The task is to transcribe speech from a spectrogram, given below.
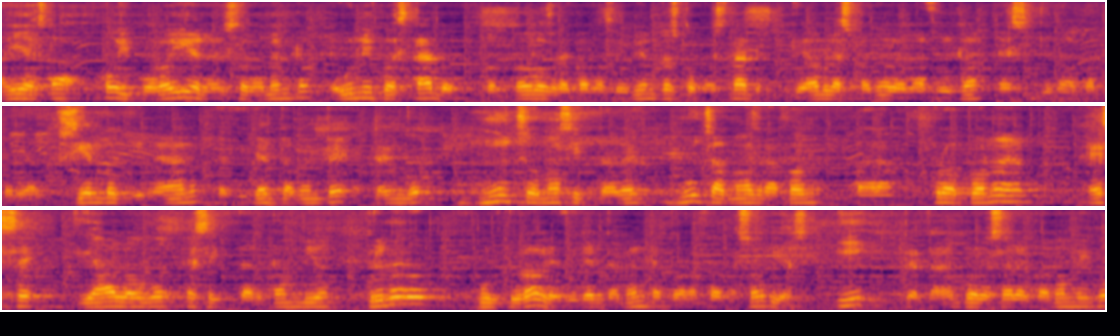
ahí está, hoy por hoy, en este momento, el único estado con todos los reconocimientos como estado que habla español en África es Guinea Ecuatorial. Siendo guineano, evidentemente tengo mucho más interés, mucha más razón para proponer ese diálogo, ese intercambio, primero cultural, evidentemente, por razones obvias, y que también puede ser económico,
